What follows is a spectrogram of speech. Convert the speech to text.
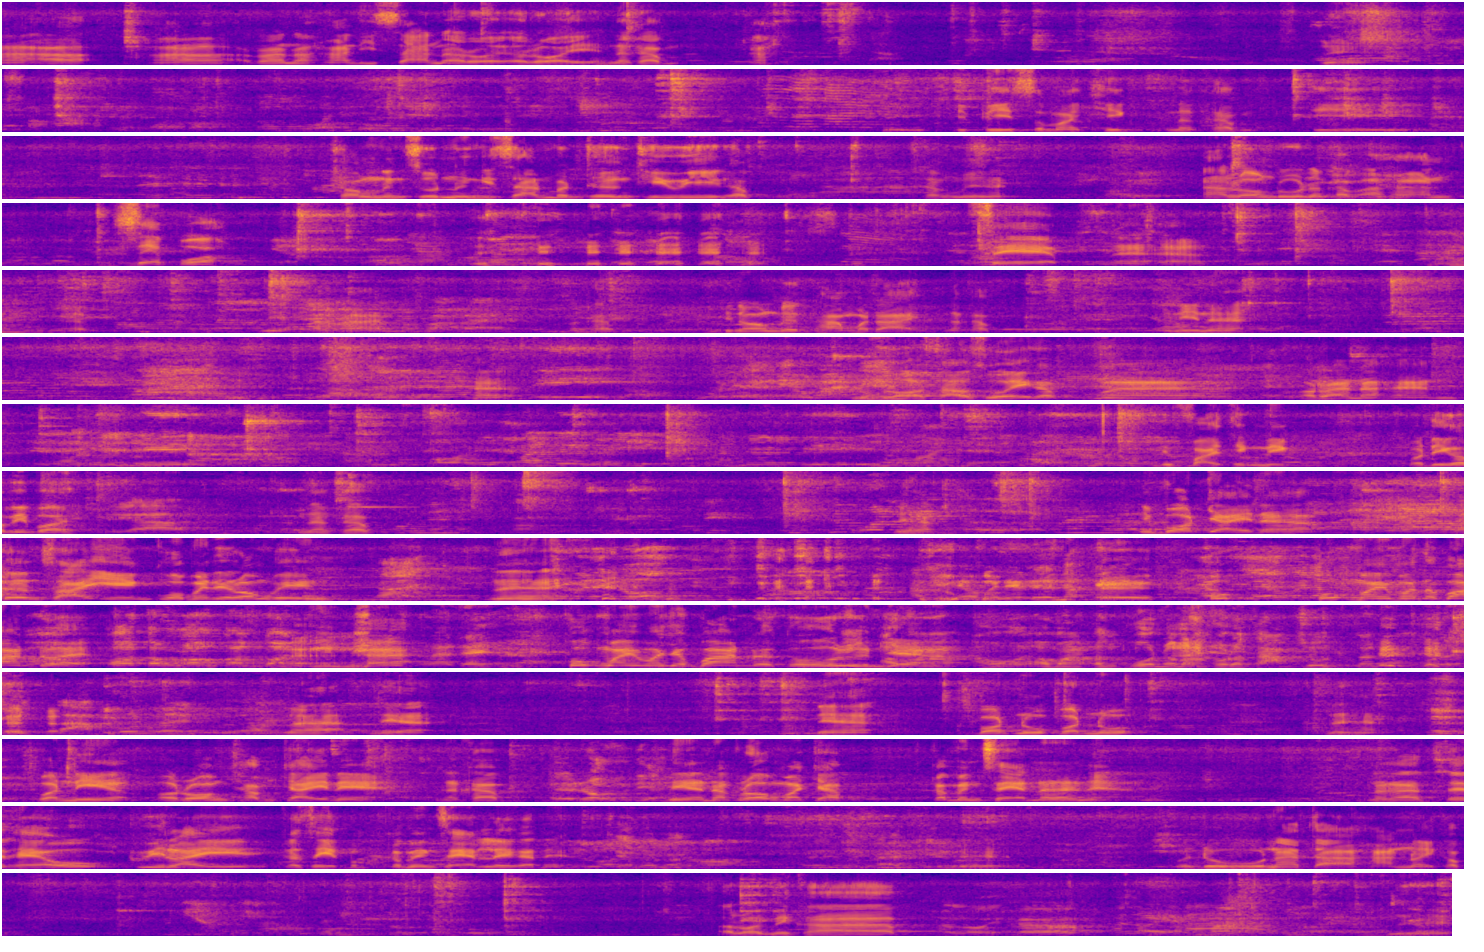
หาอาหาร้านอาหารอีสานอร่อยอร่อยนะครับอะนี่นี่พี่พี่สมาชิกนะครับที่ช่อง 101 อีสานบันเทิงทีวีครับช่องนี้ฮะอะลองดูนะครับอาหารแซ่บวะ แซ่บนะอ่าครับนี่อาหารนะครับพี่น้องเดินทางมาได้นะครับอันนี้นะฮะฮะหนุ่มหล่อสาวสวยครับมาร้านอาหารที่ฝ่ายเทคนิคสวัสดีครับพี่บอยนะครับ นี่ฮะนี่บอสใหญ่นะฮะเดินสายเองกลัวไม่ได้ร้องเพลงใช่นะฮะไม่ได้ร้องอันนี้เราไม่ได้เดินนักเอเตะอพกพกไม้มาจากบ้านด้วยก็ต้องร้องก่อนก่อนกินนี่ฮะแล้วได้พกไม้มาจากบ้านด้วยกลัวคนอื่นเอาแย่งมาเอาเอามาทั้งคนเอามาคนละสามชุดตอนนี้คนละชุดสามคนเลยนะฮะเนี่ยฮะเนี่ยฮะบอดนุบอดนุนะฮะวันนี้ร้องฉ่ำใจแน่นะครับไม่ได้ร้องอยู่เดียวเนี่ยนักร้องมาจาก กำแพงแสนนะฮะเนี่ยนะครับแถวๆวิไลเกษตรกำแพงแสนเลยครับเนี่ยนะฮะมาดูหน้าตาอาหารหน่อยครับ อร่อยไหมครับ อร่อยครับ อร่อยมากนี่ฮะ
